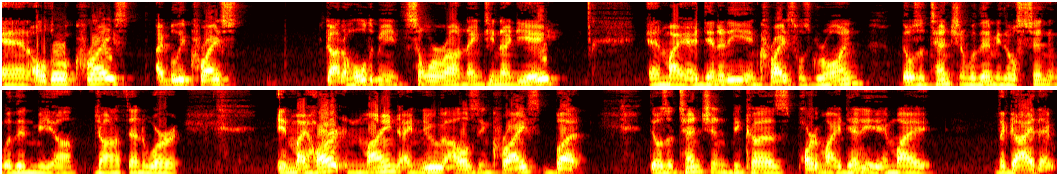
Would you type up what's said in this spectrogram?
And although Christ, I believe Christ got a hold of me somewhere around 1998, and my identity in Christ was growing. There was a tension within me, there was sin within me, um, Jonathan, where in my heart and mind, I knew I was in Christ, but there was a tension because part of my identity am I the guy that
